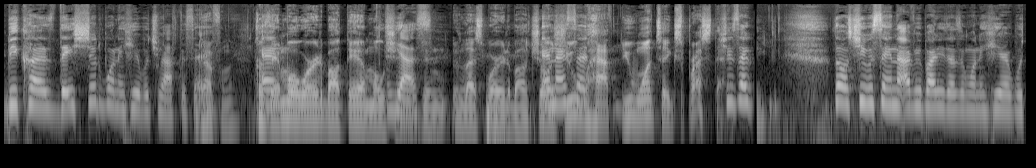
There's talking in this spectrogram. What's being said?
Because they should want to hear what you have to say. Definitely, because they're more worried about their emotions Yes. than and less worried about yours. You said- have you want to express that. She's like, no, she was saying that everybody doesn't want to hear what,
